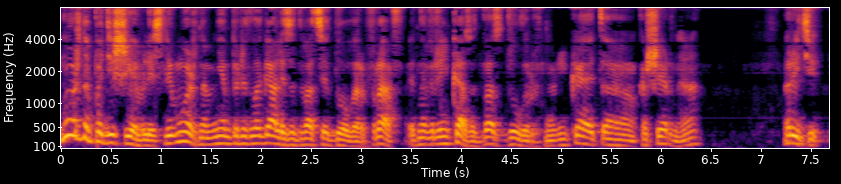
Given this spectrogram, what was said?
Можно подешевле, если можно. Мне предлагали за 20 долларов. Раф, это наверняка за 20 долларов. Наверняка это кошерно, а? Смотрите,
